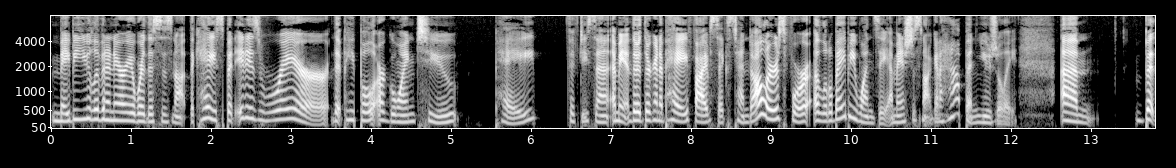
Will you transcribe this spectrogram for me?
maybe you live in an area where this is not the case, but it is rare that people are going to pay 50 cents. I mean, they're, they're going to pay five, six, ten dollars for a little baby onesie. I mean, it's just not going to happen usually. Um, but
